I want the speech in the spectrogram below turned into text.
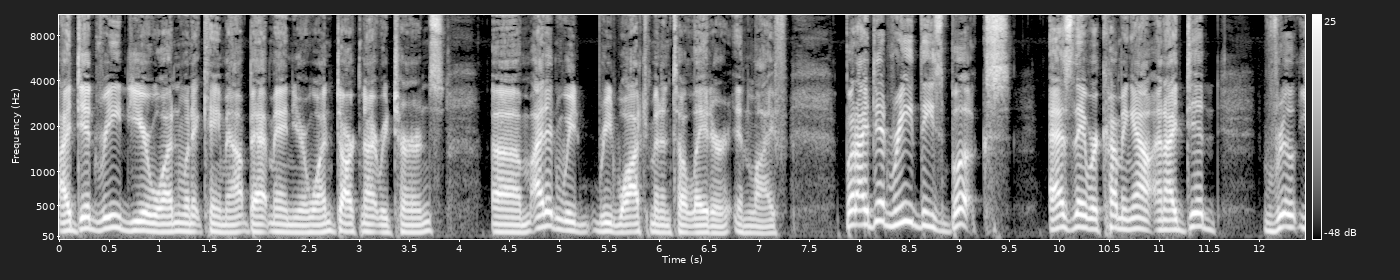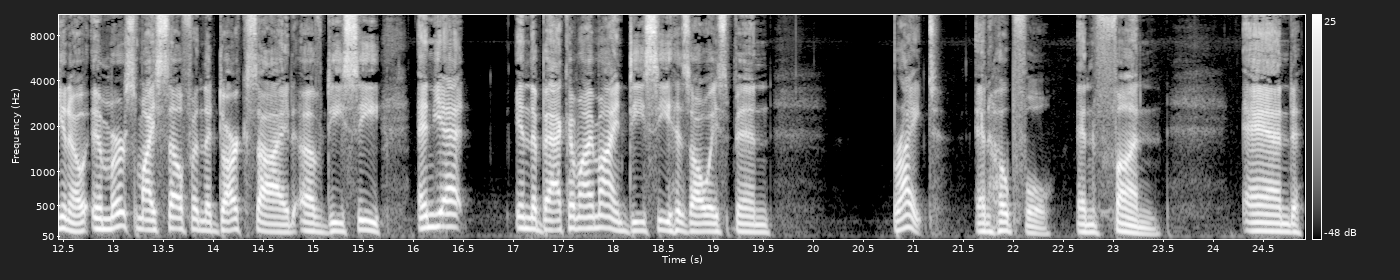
I did read Year One when it came out, Batman Year One, Dark Knight Returns. Um, I didn't read, read Watchmen until later in life, but I did read these books as they were coming out, and I did, re- you know, immerse myself in the dark side of DC. And yet, in the back of my mind, DC has always been bright and hopeful and fun, and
